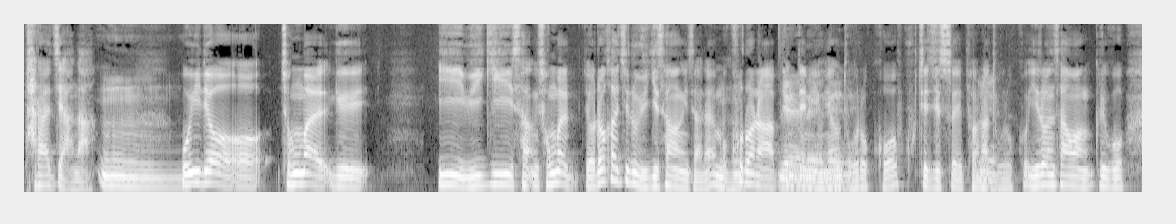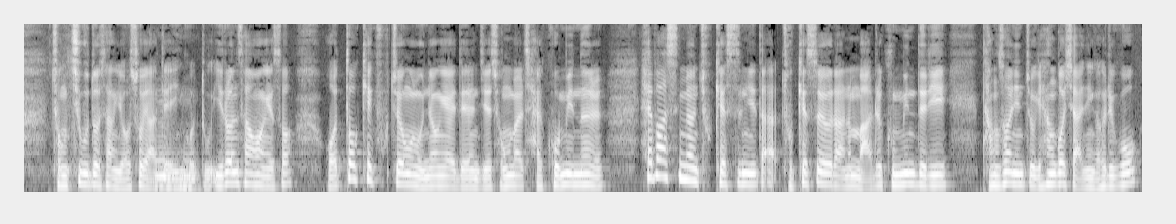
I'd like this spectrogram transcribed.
바라지 않아. 음. 오히려 어 정말 그 이 위기 상 정말 여러 가지로 위기 상황이잖아요. 뭐 코로나 팬데믹 네, 네, 영향도 네. 그렇고 국제 질서의 변화도 네. 그렇고 이런 상황 그리고 정치 구도상 여소야대인 음, 음. 것도 이런 상황에서 어떻게 국정을 운영해야 되는지 정말 잘 고민을 해봤으면 좋겠습니다. 좋겠어요라는 말을 국민들이 당선인 쪽에 한 것이 아닌가. 그리고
